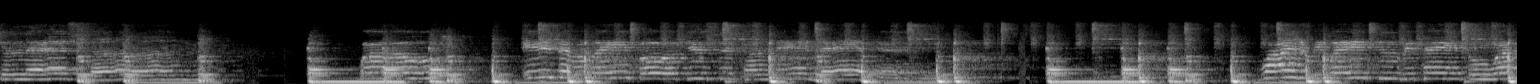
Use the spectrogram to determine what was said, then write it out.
is there a way for to come? Why do we wait to repaint the world?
